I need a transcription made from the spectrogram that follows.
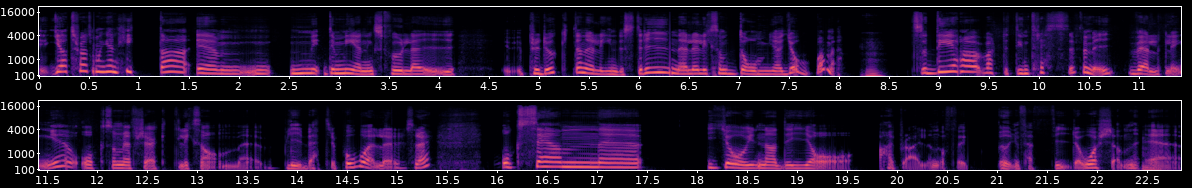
jag tror att man kan hitta eh, det meningsfulla i produkten eller industrin eller liksom de jag jobbar med. Mm. Så det har varit ett intresse för mig väldigt länge och som jag försökt liksom bli bättre på eller sådär. Och sen eh, joinade jag Hyper Island för ungefär fyra år sedan mm. eh,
